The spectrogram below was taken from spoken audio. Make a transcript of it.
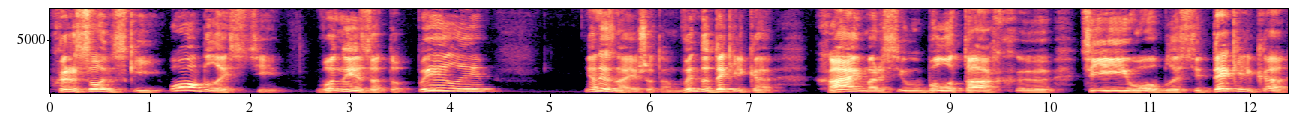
Херсонській області вони затопили. Я не знаю, що там. Видно декілька хаймарсів у болотах е, цієї області, декілька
